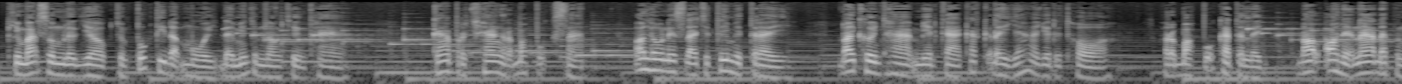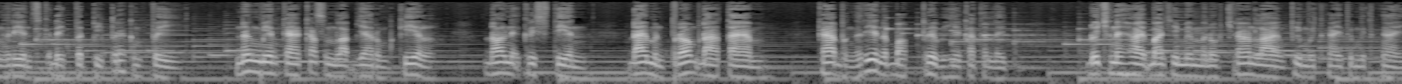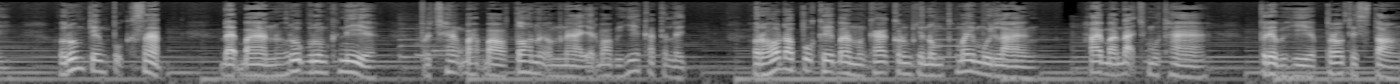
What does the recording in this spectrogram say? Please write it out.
ខ្ញុំបាទសូមលើកយកចំពុកទី11ដែលមានចំណងជើងថា ការប្រឆាំងរបស់ពួកក្សត្រអស់លោកអ្នកស្ដេចជាទីមេត្រី ដោយឃើញថាមានការកាត់ក្តីយ៉ាងអយុត្តិធម៌របស់ពួកកាតូលិកដល់អស់អ្នកណាដែលបង្រៀនសេចក្តីពិតពីព្រះគម្ពីរ និងមានការកាប់សម្លាប់យ៉ាងរំគាលដល់អ្នកគ្រីស្ទៀនដែលមិនព្រមដើរតាម ការបង្រៀនរបស់ព្រះវិហារកាតូលិកដូច្នេះហើយបានជាមានមនុស្សច្រើនឡើងពីមួយថ្ងៃទៅមួយថ្ងៃរួមទាំងពួកក្សត្រដែលបានរួបរวมគ្នា ប្រឆាំងបះបោទាស់នឹងអំណាចរបស់វិហារកាតូលិករហូតដល់ពួកគេបានបង្កើតក្រុមជំនុំថ្មីមួយឡើង ហើយបានដាក់ឈ្មោះថាព្រះវិហារប្រូតេស្តង់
